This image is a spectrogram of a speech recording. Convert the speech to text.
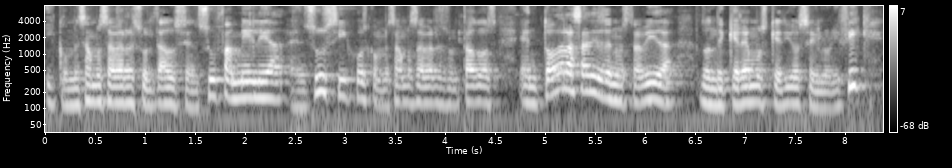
y, comenzamos a ver resultados en su familia, en sus hijos, comenzamos a ver resultados en todas las áreas de nuestra vida donde queremos que Dios se glorifique.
